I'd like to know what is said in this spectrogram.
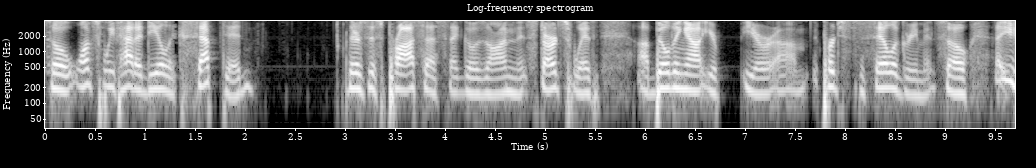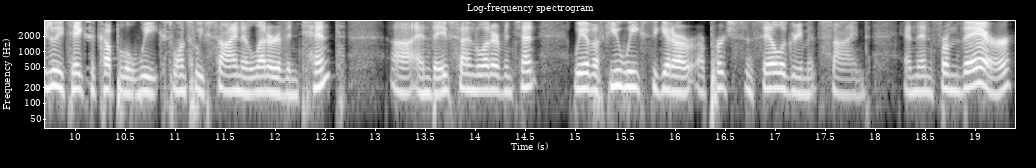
So once we've had a deal accepted, there's this process that goes on, and it starts with uh, building out your your um, purchase and sale agreement. So that usually takes a couple of weeks. Once we've signed a letter of intent, uh, and they've signed the letter of intent, we have a few weeks to get our, our purchase and sale agreement signed, and then from there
